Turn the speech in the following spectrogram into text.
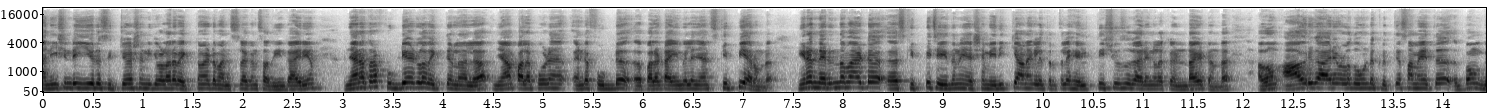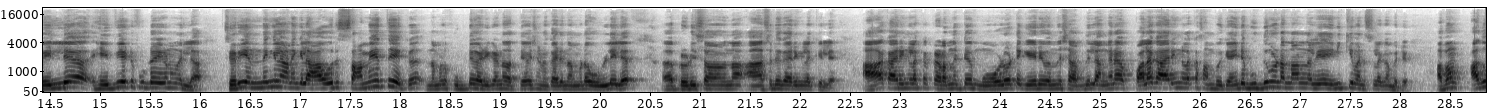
അനീഷിന്റെ ഈ ഒരു സിറ്റുവേഷൻ എനിക്ക് വളരെ വ്യക്തമായിട്ട് മനസ്സിലാക്കാൻ സാധിക്കും. കാര്യം ഞാൻ അത്ര ഫുഡി ആയിട്ടുള്ള വ്യക്തിയല്ല. ഞാൻ പലപ്പോഴും എന്റെ ഫുഡ് പല ടൈമിൽ ഞാൻ സ്കിപ്പ് ചെയ്യാറുണ്ട്. ഇങ്ങനെ നിരന്തരമായിട്ട് സ്കിപ്പ് ചെയ്തതിന് ശേഷം എനിക്കാണെങ്കിൽ ഇത്തരത്തിലെ ഹെൽത്ത് ഇഷ്യൂസ് കാര്യങ്ങളൊക്കെ ഉണ്ടായിട്ടുണ്ട്. അപ്പം ആ ഒരു കാര്യമുള്ളത് കൊണ്ട് കൃത്യസമയത്ത് ഇപ്പം വലിയ ഹെവി ആയിട്ട് ഫുഡ് കഴിക്കണമെന്നില്ല ചെറിയ എന്തെങ്കിലും ആണെങ്കിൽ ആ ഒരു സമയത്തേക്ക് നമ്മൾ ഫുഡ് കഴിക്കേണ്ടത് അത്യാവശ്യമാണ്. കാര്യം നമ്മുടെ ഉള്ളിൽ പ്രൊഡ്യൂസ് ആവുന്ന ആസിഡ് കാര്യങ്ങളൊക്കെ ഇല്ലേ? ആ കാര്യങ്ങളൊക്കെ കടന്നിട്ട് മുകളിലോട്ട് കയറി വന്ന് ഛർദിൽ അങ്ങനെ പല കാര്യങ്ങളൊക്കെ സംഭവിക്കും. അതിന്റെ ബുദ്ധിമുട്ട് എന്താണെന്ന് എനിക്ക് മനസ്സിലാക്കാൻ പറ്റും. അപ്പം അത്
